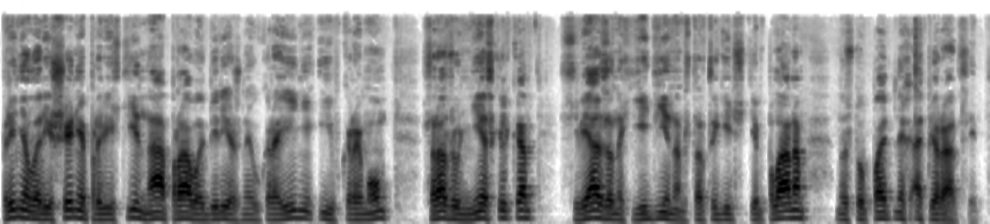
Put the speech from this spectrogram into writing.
приняло решение провести на правобережной Украине и в Крыму сразу несколько связанных единым стратегическим планом наступательных операций –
